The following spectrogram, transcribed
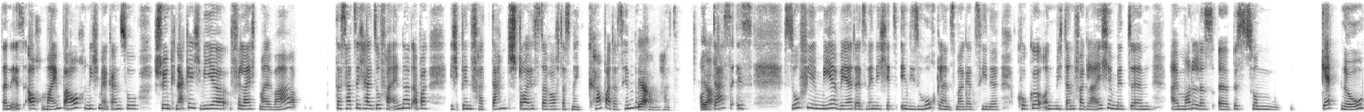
dann ist auch mein Bauch nicht mehr ganz so schön knackig, wie er vielleicht mal war. Das hat sich halt so verändert, aber ich bin verdammt stolz darauf, dass mein Körper das hinbekommen ja. hat. Und ja. das ist so viel mehr wert, als wenn ich jetzt in diese Hochglanzmagazine gucke und mich dann vergleiche mit ähm, einem Model, das äh, bis zum Get No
